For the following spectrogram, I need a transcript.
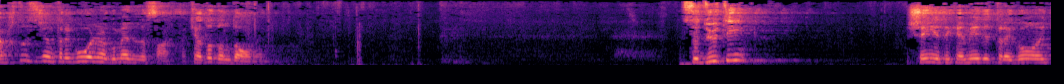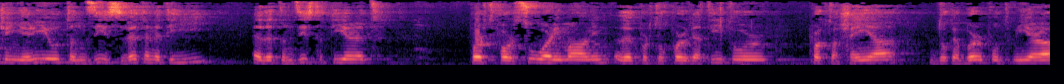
ashtu siç janë treguar në argumentet e sakta, që ato do ndodhin. Së dyti, shenjat e kiametit tregohen që njeriu të nxisë veten e tij edhe të nxisë të tjerët për të forcuar imanin dhe për t'u përgatitur për këto shenja duke bërë punë të mira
